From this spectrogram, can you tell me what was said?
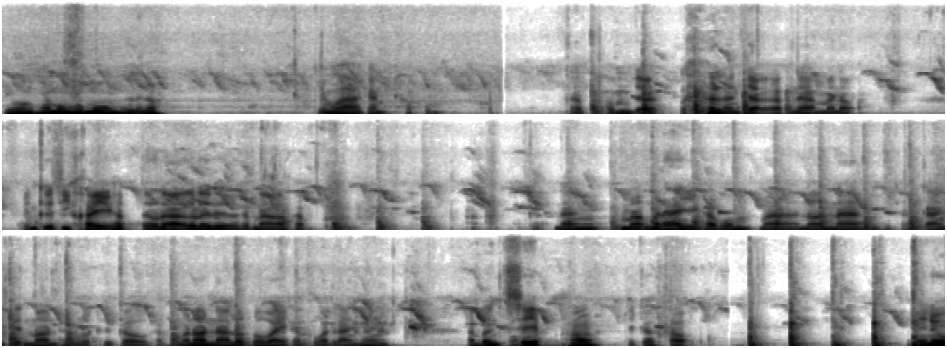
ช่วงห้าโมงหกโมงนั่นแหละเนาะยังว่ากันครับผม ครับผมจะหลังจากอาบน้ำมาเนาะเป็นคือสีไข่ครับเจ้าหนาก็เลยจะหนาวครับนางมามาหน้าอีกครับ ผมมานอนหน้ากลางเต็นท์นอนทั้งรถคือเก่าครับมานอนหน้ารถเอาไว้ครับปวดหลังแห้งมาเบิ่งเซฟเฮาเฮ็ดกับข้าวเมนู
